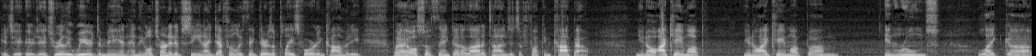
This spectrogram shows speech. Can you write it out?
It's it, it's really weird to me. And and the alternative scene, I definitely think there's a place for it in comedy, but I also think that a lot of times it's a fucking cop out. You know, I came up, you know, I came up. Um, in rooms like uh,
